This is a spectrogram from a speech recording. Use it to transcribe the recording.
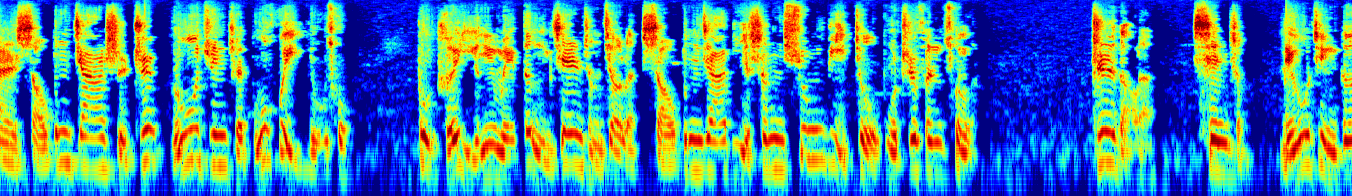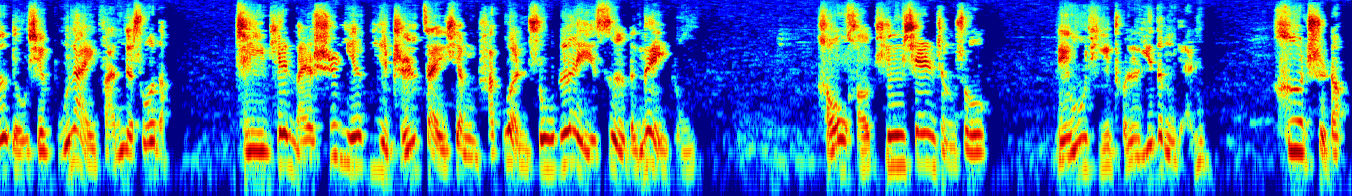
但少东家是知如今却不会有错。不可以因为邓先生叫了少东家一声兄弟就不知分寸了。知道了，先生。刘进哥有些不耐烦的说道。几天来，师爷一直在向他灌输类似的内容。好好听先生说。刘体纯一瞪眼，呵斥道：“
